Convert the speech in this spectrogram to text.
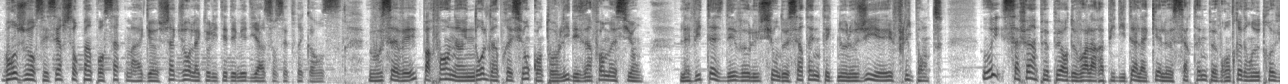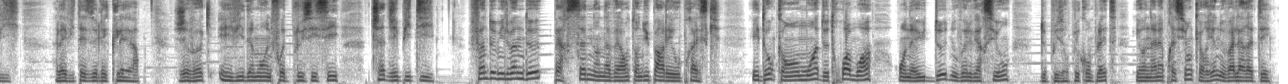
Bonjour, c'est Serge Surpin pour SatMag. Chaque jour, l'actualité des médias sur cette fréquence. Vous savez, parfois on a une drôle d'impression quand on lit des informations. La vitesse d'évolution de certaines technologies est flippante. Oui, ça fait un peu peur de voir la rapidité à laquelle certaines peuvent rentrer dans notre vie. À la vitesse de l'éclair. J'évoque évidemment une fois de plus ici ChatGPT. Fin 2022, personne n'en avait entendu parler ou presque. Et donc en moins de trois mois, on a eu deux nouvelles versions, de plus en plus complètes, et on a l'impression que rien ne va l'arrêter.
